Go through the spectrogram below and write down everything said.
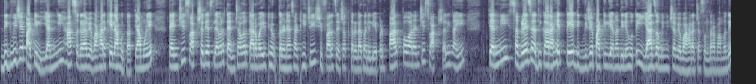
दिग्विजय पाटील यांनी हा सगळा व्यवहार केला होता. त्यामुळे त्यांची स्वाक्षरी असल्यावर त्यांच्यावर कारवाई ठेव करण्यासाठीची शिफारस याच्यात करण्यात आलेली आहे. पण पार्थ पवारांची स्वाक्षरी नाही त्यांनी सगळे जे अधिकार आहेत ते दिग्विजय पाटील यांना दिले होते या जमिनीच्या व्यवहाराच्या संदर्भामध्ये.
